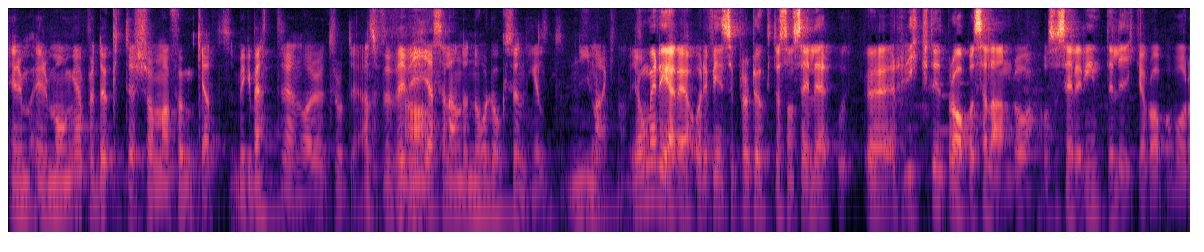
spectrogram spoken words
Är det, är det många produkter som har funkat mycket bättre än vad du trodde? Alltså för, för ja. via Zalando når du också en helt ny marknad. Jo, men det är det. Och det finns ju produkter som säljer uh, riktigt bra på Zalando och så säljer det inte lika bra på vår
